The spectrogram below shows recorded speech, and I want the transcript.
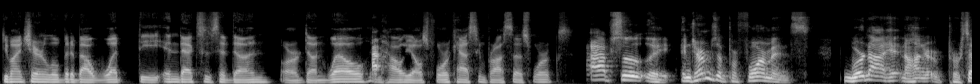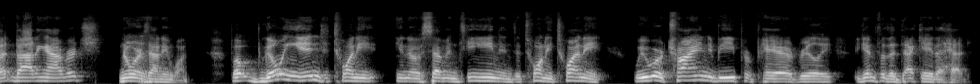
do you mind sharing a little bit about what the indexes have done or done well, and how y'all's forecasting process works? Absolutely. In terms of performance, we're not hitting 100% batting average, nor is anyone. But going into 20, you know, 17 into 2020, we were trying to be prepared really again for the decade ahead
